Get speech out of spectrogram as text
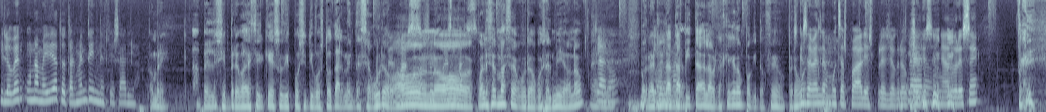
y lo ven una medida totalmente innecesaria. Hombre, Apple siempre va a decir que su dispositivo es totalmente seguro. Oh, no. ¿Cuál es el más seguro? Pues el mío, ¿no? Claro. Ponerle la tapita, la verdad es que queda un poquito feo. Pero es que se venden muchas por AliExpress. Yo creo que el diseñador ese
